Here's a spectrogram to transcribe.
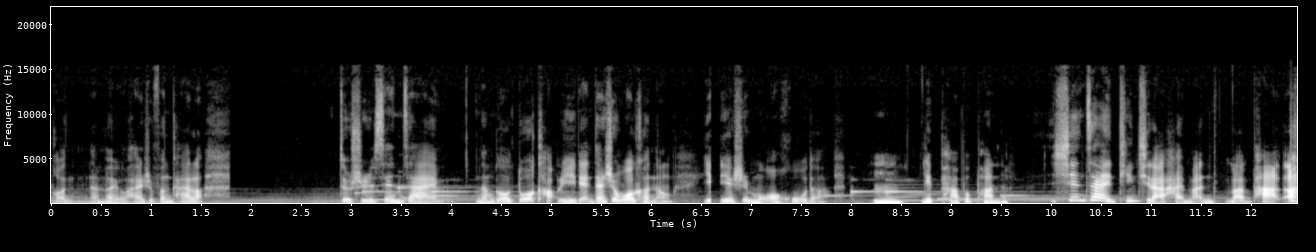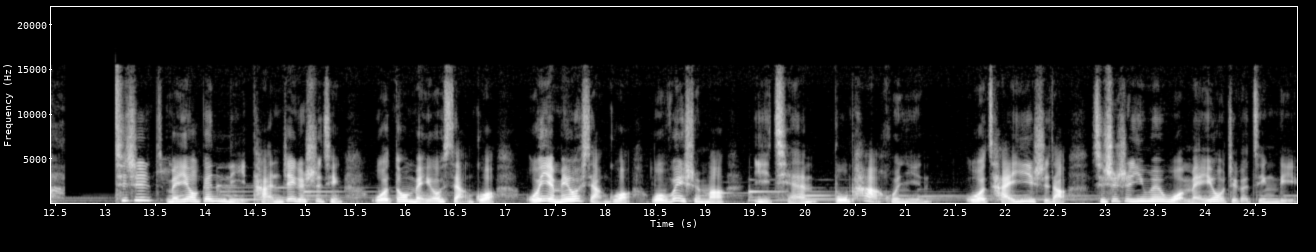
和男朋友还是分开了，就是现在能够多考虑一点，但是我可能也也是模糊的。嗯，你怕不怕呢？现在听起来还蛮蛮怕的。其实没有跟你谈这个事情，我都没有想过，我也没有想过我为什么以前不怕婚姻。我才意识到，其实是因为我没有这个经历。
